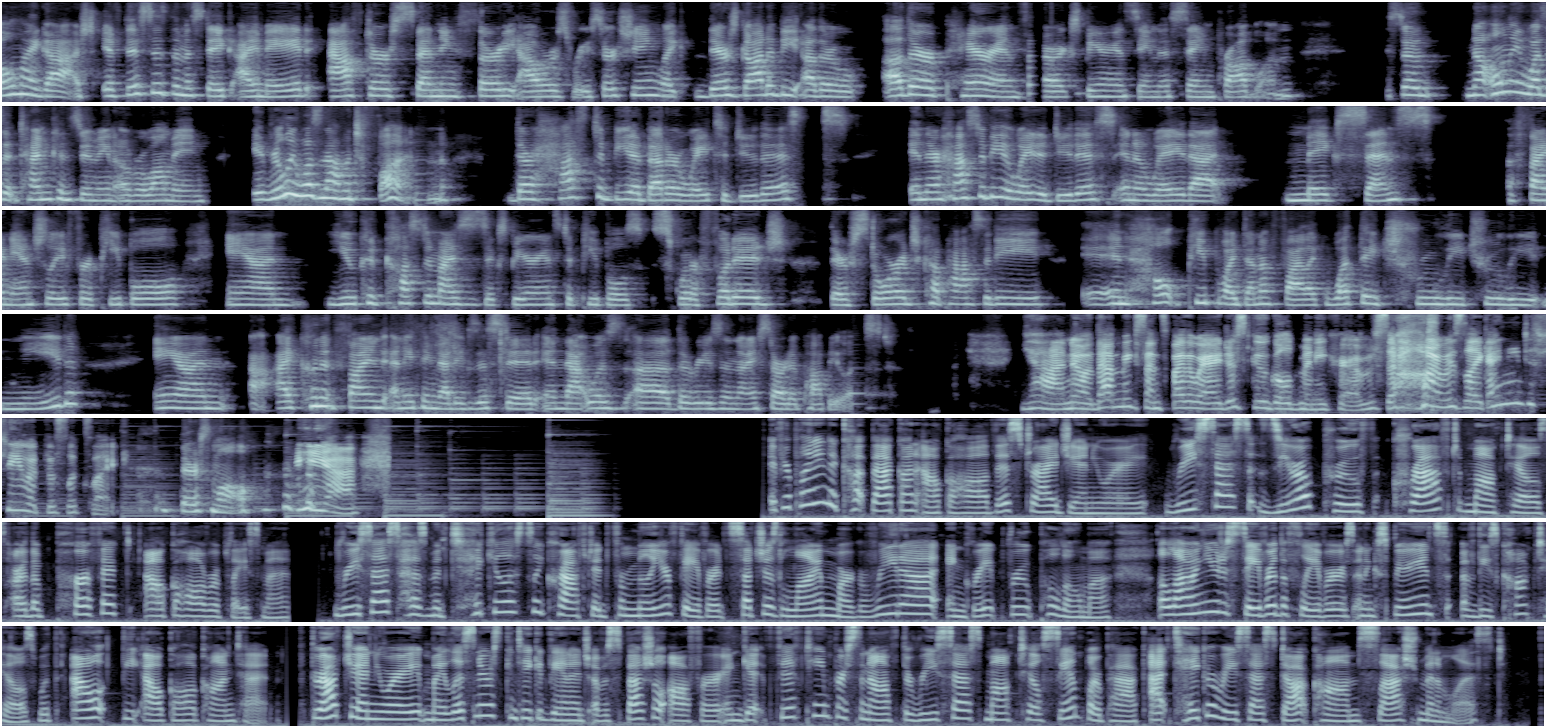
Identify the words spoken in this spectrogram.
oh my gosh if this is the mistake i made after spending 30 hours researching like there's got to be other other parents that are experiencing this same problem so not only was it time consuming and overwhelming it really wasn't that much fun. There has to be a better way to do this and there has to be a way to do this in a way that makes sense financially for people and you could customize this experience to people's square footage their storage capacity and help people identify like what they truly truly need and i couldn't find anything that existed and that was uh, the reason i started poppylist yeah no that makes sense. By the way i just googled mini cribs so i was like i need to see what this looks like. They're small. Yeah. If you're planning to cut back on alcohol this dry January, Recess Zero Proof Craft Mocktails are the perfect alcohol replacement. Recess has meticulously crafted familiar favorites such as lime margarita and grapefruit paloma, allowing you to savor the flavors and experience of these cocktails without the alcohol content. Throughout January, my listeners can take advantage of a special offer and get 15% off the Recess Mocktail Sampler Pack at takearecess.com slash minimalist.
